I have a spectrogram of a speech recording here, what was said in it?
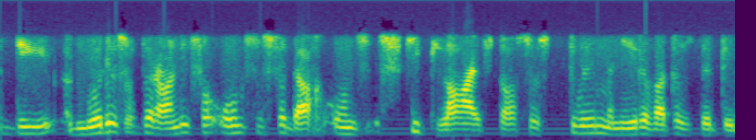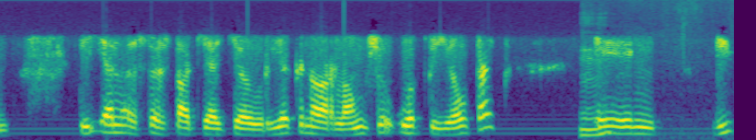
die modus operandi vir ons is vandag ons skiet live. Daar's so twee maniere wat ons dit doen. Die een is dus dat jy jou rekenaar langs jou oop die hele tyd hmm. en die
